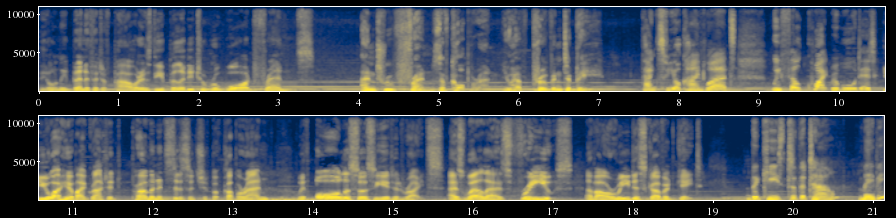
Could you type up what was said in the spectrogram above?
The only benefit of power is the ability to reward friends. And true friends of Coparann, you have proven to be. Thanks for your kind words. We feel quite rewarded. You are hereby granted permanent citizenship of Coparann with all associated rights, as well as free use of our rediscovered gate. The keys to the town, maybe?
